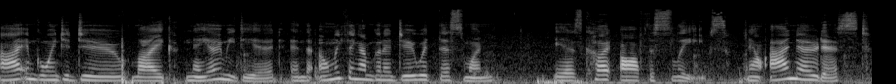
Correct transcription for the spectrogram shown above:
I am going to do like Naomi did. And the only thing I'm going to do with this one is cut off the sleeves. Now I noticed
